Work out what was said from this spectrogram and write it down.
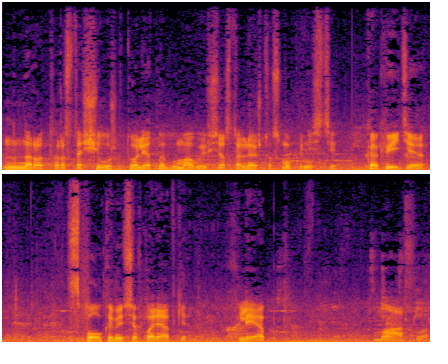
народ растащил уже туалетную бумагу и все остальное, что смог унести. Как видите, с полками все в порядке. Хлеб, масло,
